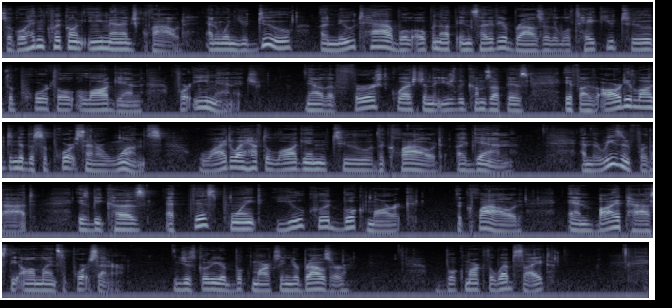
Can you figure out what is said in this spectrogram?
So go ahead and click on eManage Cloud. And when you do, a new tab will open up inside of your browser that will take you to the portal login for eManage. Now the first question that usually comes up is, if I've already logged into the support center once, why do I have to log into the cloud again? And the reason for that is because at this point you could bookmark the cloud and bypass the online support center. You just go to your bookmarks in your browser, bookmark the website,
